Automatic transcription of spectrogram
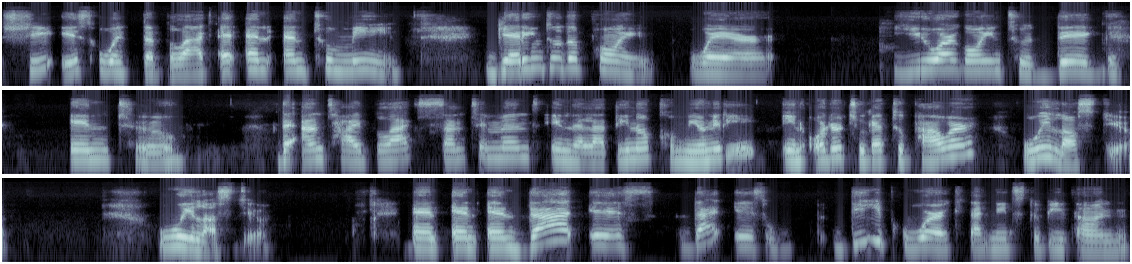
she is with the black and, and and to me getting to the point where you are going to dig into the anti-black sentiment in the latino community in order to get to power we lost you we lost you and and and that is that is deep work that needs to be done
